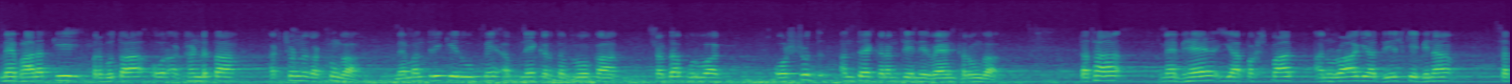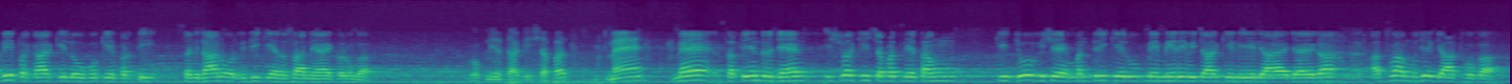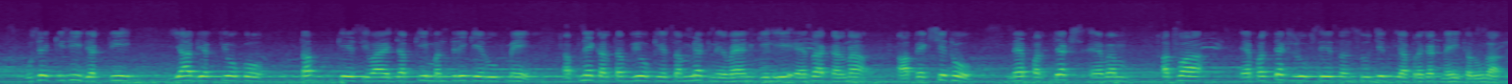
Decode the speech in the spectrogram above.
मैं भारत की प्रभुता और अखंडता अक्षुण्ण रखूँगा। मैं मंत्री के रूप में अपने कर्तव्यों का श्रद्धापूर्वक और शुद्ध अंतःकरण से निर्वहन करूँगा। तथा मैं भय या पक्षपात अनुराग या द्वेष के बिना सभी प्रकार के लोगों के प्रति संविधान और विधि के अनुसार न्याय करूँगा। गोपनीयता की शपथ। मैं मैं सत्येंद्र जैन ईश्वर की शपथ लेता हूँ कि जो विषय मंत्री के रूप में मेरे विचार के लिए लाया जाएगा अथवा मुझे ज्ञात होगा उसे किसी व्यक्ति या व्यक्तियों को तब के सिवाय, जबकि मंत्री के रूप में अपने कर्तव्यों के सम्यक निर्वहन के लिए ऐसा करना अपेक्षित हो, मैं प्रत्यक्ष एवं अथवा अप्रत्यक्ष रूप से संसूचित या प्रकट नहीं करूँगा।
